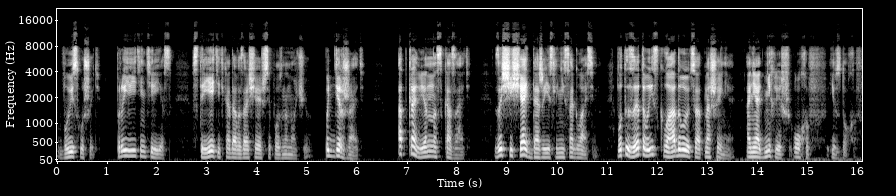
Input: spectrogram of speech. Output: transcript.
Выслушать, проявить интерес, встретить, когда возвращаешься поздно ночью, поддержать, откровенно сказать, защищать даже если не согласен. Вот из этого и складываются отношения, а не одних лишь охов и вздохов.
